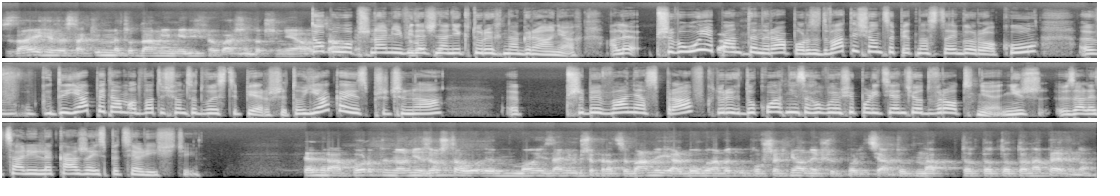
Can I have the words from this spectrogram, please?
zdaje się, że z takimi metodami mieliśmy właśnie do czynienia To ostatnio. było przynajmniej widać na niektórych nagraniach, ale przywołuje pan ten raport z 2015 roku, gdy ja pytam o 2021, to jaka jest przyczyna przybywania spraw, w których dokładnie zachowują się policjanci odwrotnie niż zalecali lekarze i specjaliści. Ten raport no, nie został moim zdaniem przepracowany albo nawet upowszechniony wśród policjantów, to, to, to, to na pewno.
